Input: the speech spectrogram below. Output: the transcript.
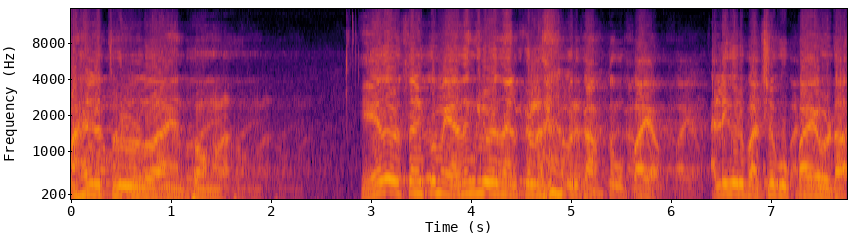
മഹല്ലത്തുകളിലുള്ളതായ അനുഭവങ്ങളാണ്. ഏതൊരുത്തനിക്കും ഏതെങ്കിലും ഒരു നിലക്കുള്ള ഒരു കറുത്ത കുപ്പായോ അല്ലെങ്കിൽ ഒരു പച്ച കുപ്പായോ ഇടാം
